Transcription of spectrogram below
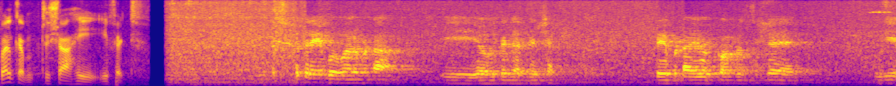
വെൽക്കം ടു ഷാഹി ഇഫക്റ്റ് എത്രയും ബഹുമാനപ്പെട്ട ഈ യോഗത്തിന്റെ അധ്യക്ഷൻ പ്രിയപ്പെട്ട യൂത്ത് കോൺഗ്രസിന്റെ പുതിയ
